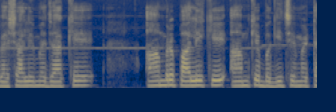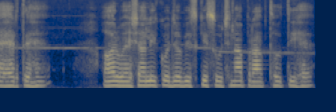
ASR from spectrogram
वैशाली में जाके आम्रपाली के आम के बगीचे में ठहरते हैं और वैशाली को जब इसकी सूचना प्राप्त होती है,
